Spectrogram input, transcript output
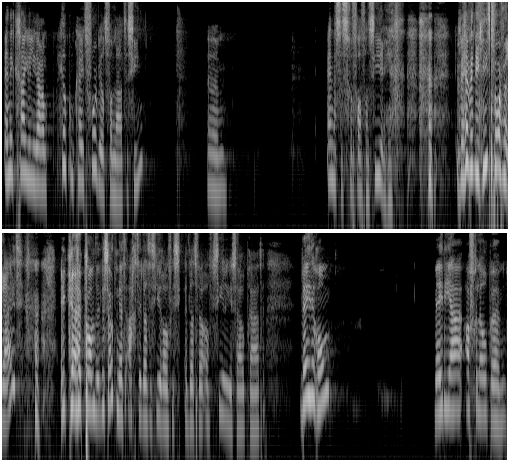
en ik ga jullie daar een heel concreet voorbeeld van laten zien. Um, en dat is het geval van Syrië. we hebben dit niet voorbereid. ik uh, kwam er dus ook net achter dat, het hier over, dat we over Syrië zouden praten. Wederom media afgelopen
